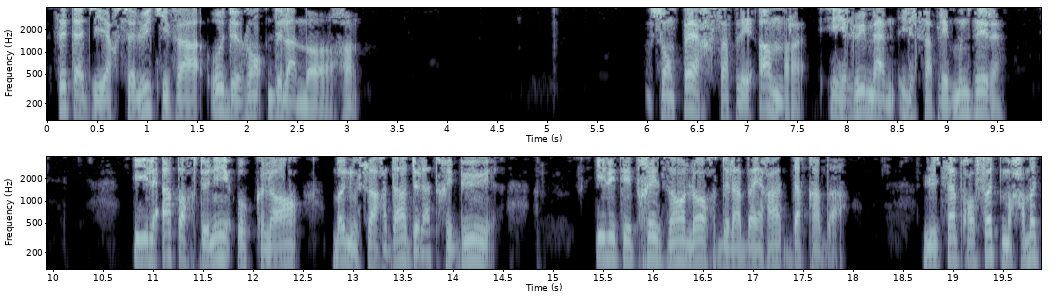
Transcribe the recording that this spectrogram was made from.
c'est-à-dire celui qui va au-devant de la mort. Son père s'appelait Amr et lui-même il s'appelait Munzir. Il appartenait au clan Banu Sarda de la tribu. Il était présent lors de la Bayra d'Aqaba. Le saint prophète Mohammed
